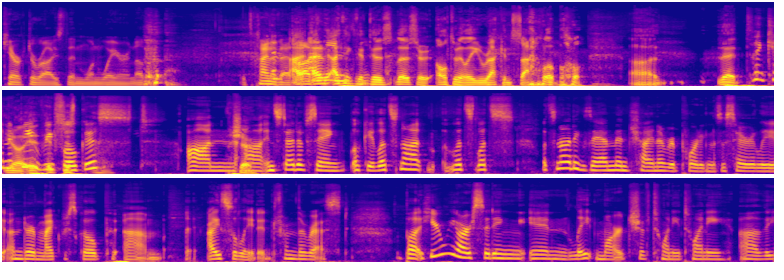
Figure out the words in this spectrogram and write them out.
characterize them one way or another. It's kind of at I. I, I think that those those are ultimately reconcilable. Uh, that Then can you it know, be it's just- refocused on Sure. uh, instead of saying, okay, let's not let's let's let's not examine China reporting necessarily under a microscope, um, isolated from the rest. But here we are sitting in late March of 2020. Uh, the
